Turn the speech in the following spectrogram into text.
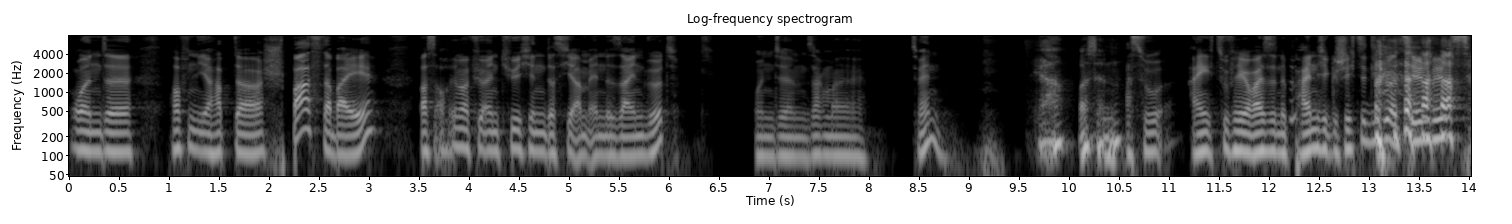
und äh, hoffen, ihr habt da Spaß dabei, was auch immer für ein Türchen das hier am Ende sein wird. Und ähm, sag mal, Sven, Ja, was denn? hast du eigentlich zufälligerweise eine peinliche Geschichte, die du erzählen willst?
